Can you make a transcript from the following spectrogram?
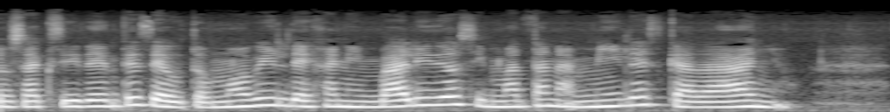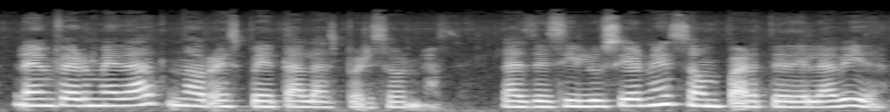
Los accidentes de automóvil dejan inválidos y matan a miles cada año. La enfermedad no respeta a las personas. Las desilusiones son parte de la vida.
